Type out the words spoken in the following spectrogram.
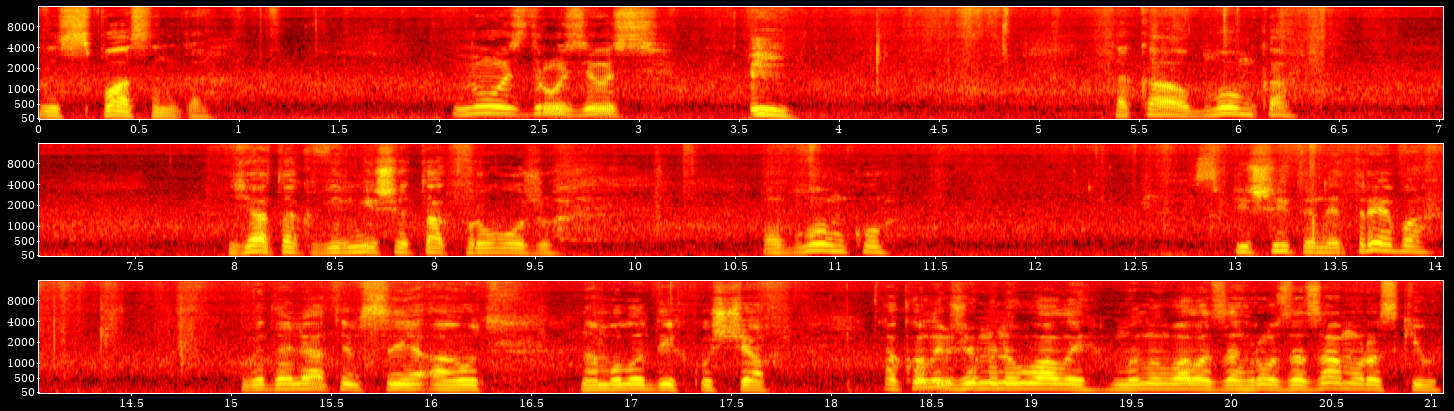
з пасинка. Ну ось, друзі, ось така обломка. Я так вірніше так проводжу обломку. Спішити не треба, видаляти все, а от на молодих кущах. А коли вже минували, минувала загроза заморозків,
